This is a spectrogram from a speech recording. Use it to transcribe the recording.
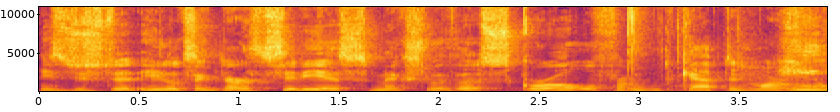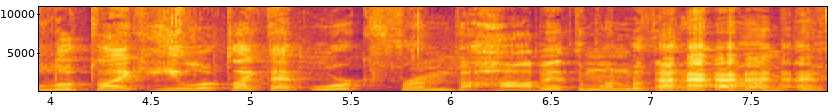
He's just a, he looks like Darth Sidious mixed with a Skrull from Captain Marvel. he looked like he looked like that orc from The Hobbit, the one without an arm.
